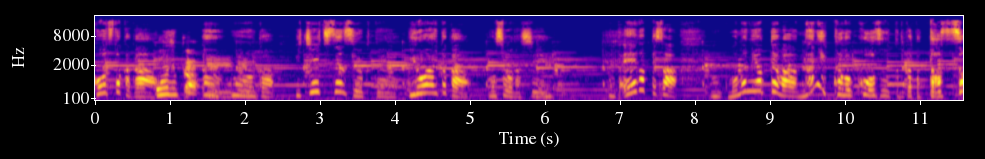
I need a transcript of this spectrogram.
構図とかが、構図か。うん、もうなんか、いちいちセンス良くて、色合いとかもそうだし、んなんか映画ってさ、ものによっては、何この構図の撮り方、ダッサ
